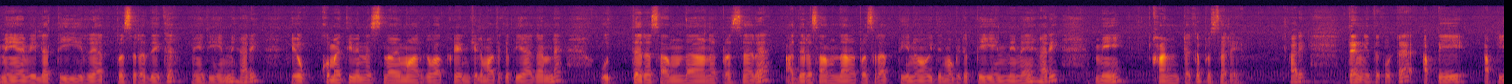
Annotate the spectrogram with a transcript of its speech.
මේ ඇවිල්ලා තීරයක් ප්‍රසර දෙක මේ තියෙන්නේ. හරි? ඒ ඔක්කොම ඇති වෙන ස්නායු මාර්ග වක්‍රයෙන් කියලා මතක තියාගන්න. උත්තර සන්දාන ප්‍රසර අදර සන්දාන ප්‍රසරක් තියෙනවා විදිහම අපිට පේන්නේ නැහැ. හරි? මේ කණ්ටක ප්‍රසරය. හරි. දැන් එතකොට අපේ අපි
